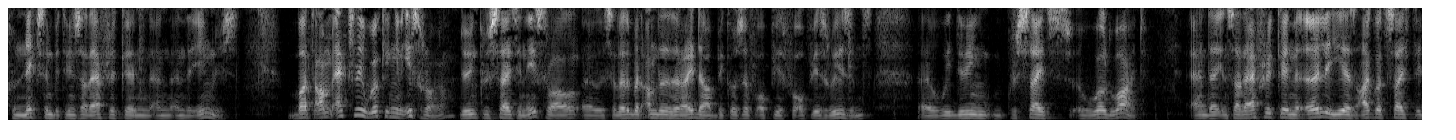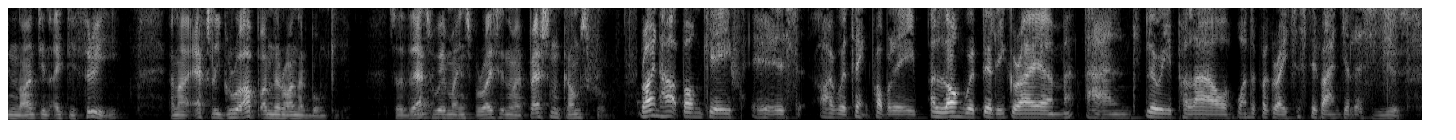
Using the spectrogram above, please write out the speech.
connection between South Africa and, and, and the English. But I'm actually working in Israel, doing crusades in Israel. Uh, it's a little bit under the radar because of obvious, for obvious reasons. Uh, we're doing crusades worldwide. And uh, in South Africa, in the early years, I got saved in 1983, and I actually grew up under Reinhard Bonnke. So that's where my inspiration and my passion comes from. Reinhard Bonnke is, I would think, probably along with Billy Graham and Luis Palau, one of the greatest evangelists Yes.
